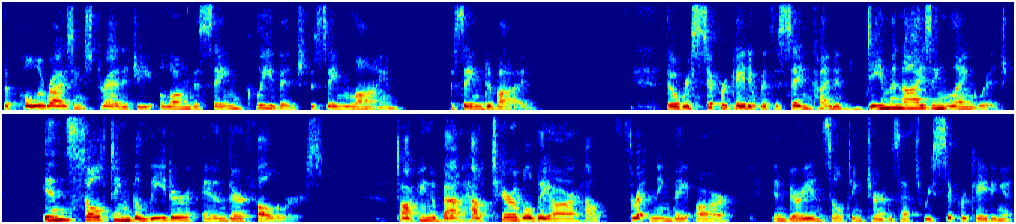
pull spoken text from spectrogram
the polarizing strategy along the same cleavage, the same line, the same divide. They'll reciprocate it with the same kind of demonizing language, insulting the leader and their followers, talking about how terrible they are, how threatening they are in very insulting terms. That's reciprocating it.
